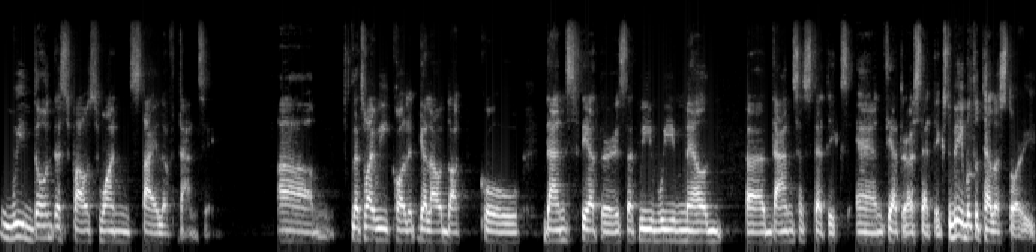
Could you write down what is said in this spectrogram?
we don't espouse one style of dancing. Um, that's why we call it Galaw.co dance theater, is that we, we meld uh, dance aesthetics and theater aesthetics to be able to tell a story.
